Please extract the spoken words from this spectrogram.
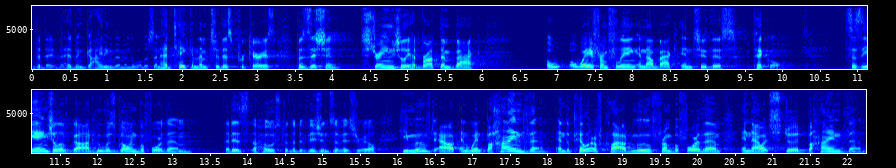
the day that had been guiding them in the wilderness and had taken them to this precarious position, strangely had brought them back away from fleeing and now back into this pickle. It says, The angel of God who was going before them that is, the host or the divisions of Israel, he moved out and went behind them. And the pillar of cloud moved from before them, and now it stood behind them,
